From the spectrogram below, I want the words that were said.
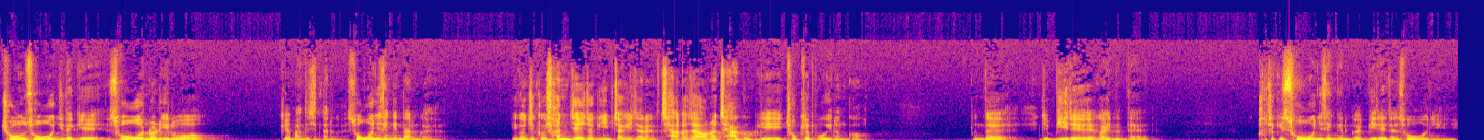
좋은 소원이 되게 소원을 이루게 만드신다는 거예요. 소원이 생긴다는 거예요. 이건 지금 현재적인 입장이잖아요. 찾아오는 자극이 좋게 보이는 거. 근데 이제 미래가 있는데 갑자기 소원이 생기는 거예요. 미래에 대한 소원이.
